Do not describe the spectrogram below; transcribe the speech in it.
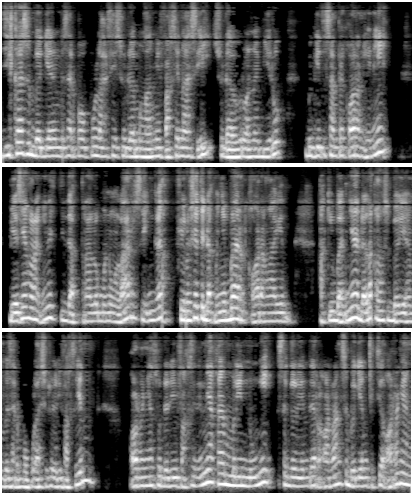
jika sebagian besar populasi sudah mengalami vaksinasi, sudah berwarna biru, begitu sampai ke orang ini, biasanya orang ini tidak terlalu menular sehingga virusnya tidak menyebar ke orang lain. Akibatnya adalah kalau sebagian besar populasi sudah divaksin, orang yang sudah divaksin ini akan melindungi segelintir orang, sebagian kecil orang yang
